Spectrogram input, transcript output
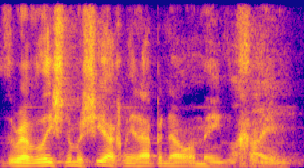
the revelation of Mashiach. May happen now. Amen. L'chaim.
